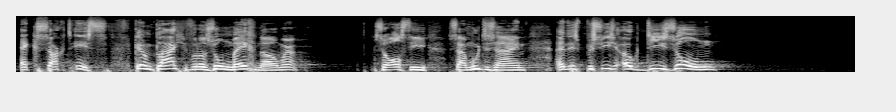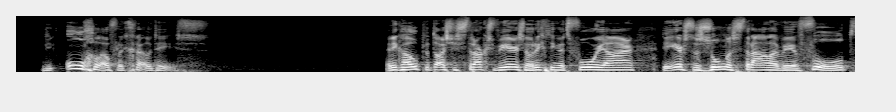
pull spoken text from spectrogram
exact is. Ik heb een plaatje van een zon meegenomen. Zoals die zou moeten zijn. En het is precies ook die zon die ongelooflijk groot is. En ik hoop dat als je straks weer zo richting het voorjaar de eerste zonnestralen weer voelt,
